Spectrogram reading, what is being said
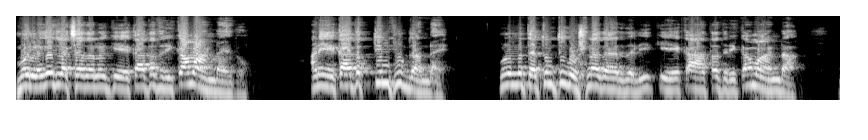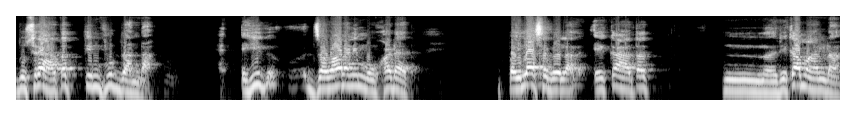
मग लगेच लक्षात आलं की एका हातात रिकामा हंडा आहे तो आणि एका हातात तीन फूट दांडा आहे. म्हणून मग त्यातून ती घोषणा तयार झाली की एका हातात रिकामा हंडा दुसऱ्या हातात तीन फूट दांडा. ही जव्हार आणि मोखाड्यात पहिल्या सभेला एका हातात रिकामा हांडा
